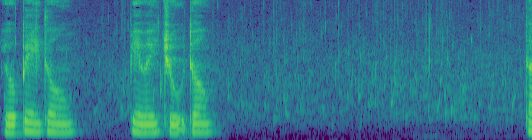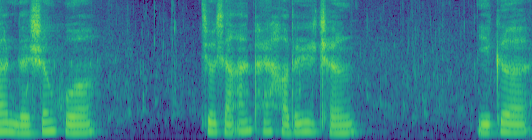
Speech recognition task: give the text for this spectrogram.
由被动变为主动。当你的生活就像安排好的日程，一个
